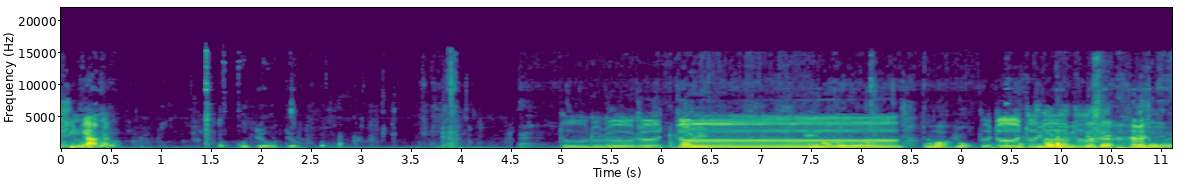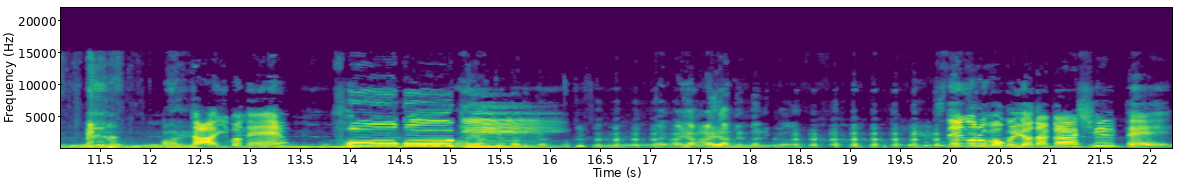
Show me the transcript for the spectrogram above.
신기하네. 어때요 어때요? 뚜루루루 뚜. 아니, 꼬막 욕 두두두두 욕지거리니까 내가 아예. 자 이번에 소고기. 어쩔 수 없네. 아, 아예 아예 안 된다니까. 생으로 먹으려다가 실패.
